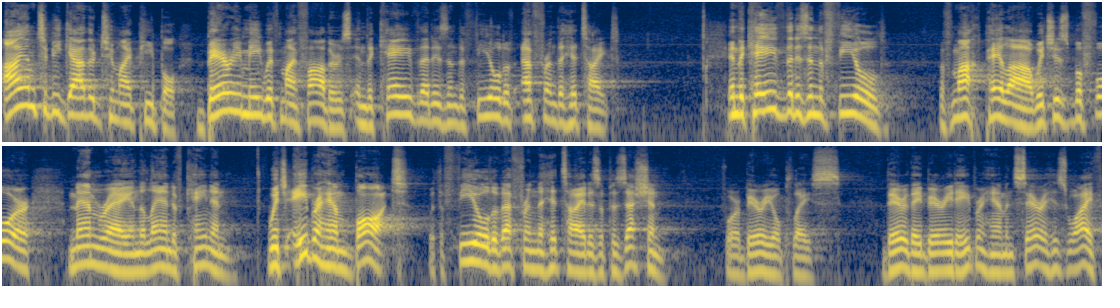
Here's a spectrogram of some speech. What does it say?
I am to be gathered to my people. Bury me with my fathers in the cave that is in the field of Ephron the Hittite, in the cave that is in the field of Machpelah, which is before Mamre in the land of Canaan, which Abraham bought with the field of Ephron the Hittite as a possession for a burial place. There they buried Abraham and Sarah, his wife.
